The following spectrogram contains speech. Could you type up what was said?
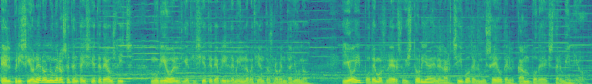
El prisionero número 77 de Auschwitz murió el 17 de abril de 1991 y hoy podemos leer su historia en el archivo del Museo del Campo de Exterminio.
